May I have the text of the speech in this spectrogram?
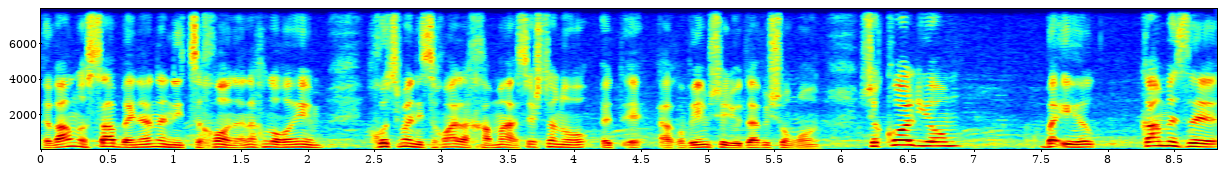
דבר נוסף בעניין הניצחון, אנחנו רואים, חוץ מהניצחון על החמאס, יש לנו את ערבים של יהודה ושומרון, שכל יום בעיר קם איזה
